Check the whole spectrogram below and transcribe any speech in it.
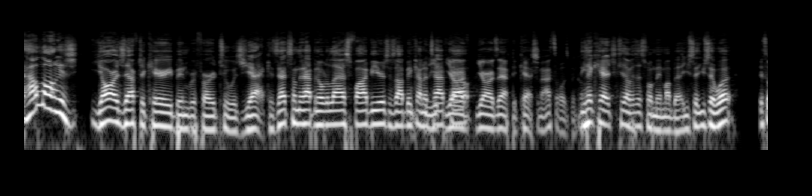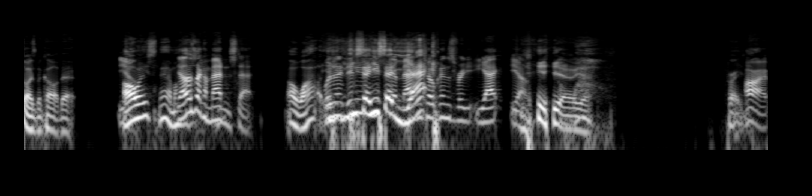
How long has yards after carry been referred to as yak? Is that something that happened over the last five years since I've been kind of tapped Yard- out? yards after catch, and that's always been called. The catch. That's what I meant. My bad. You said you said what? It's always been called that. Yeah. Always. Damn. Yeah, that was like a Madden stat. oh wow. Wasn't it? he, Didn't said you he used to said get Madden yak. tokens for yak. Yeah. yeah, oh, yeah. Crazy. All right.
